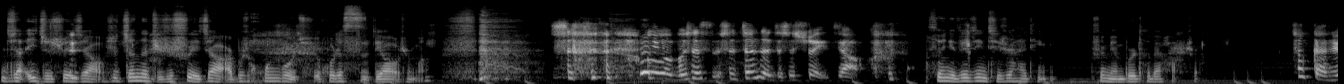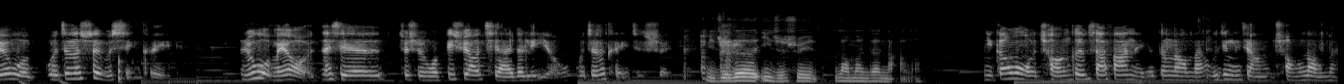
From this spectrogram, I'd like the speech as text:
你想一直睡觉，是真的只是睡觉，而不是昏过去或者死掉，是吗？是，不不不是死，是真的只是睡觉。所以你最近其实还挺睡眠不是特别好，是吧？就感觉我我真的睡不醒，可以。如果没有那些就是我必须要起来的理由，我真的可以一直睡。你觉得一直睡浪漫在哪了？你刚问我床跟沙发哪个更浪漫，我就跟你讲床浪漫。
